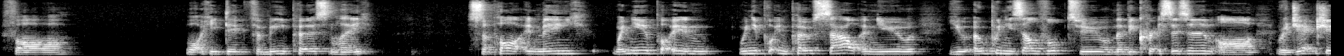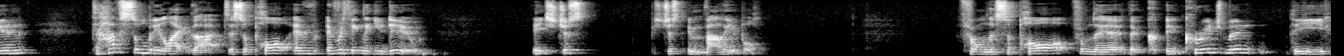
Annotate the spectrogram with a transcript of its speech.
for what he did for me personally, supporting me. When you put in when you put in posts out and you you open yourself up to maybe criticism or rejection to have somebody like that to support ev- everything that you do it's just it's just invaluable. From the support from the the encouragement the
